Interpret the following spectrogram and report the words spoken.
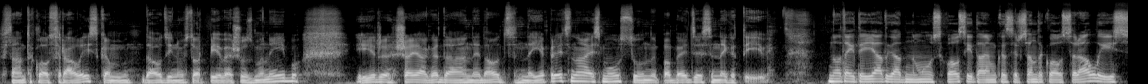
Santa Klausa rallies, kam daudz investori pievērš uzmanību, ir šajā gadā nedaudz neiepriecinājis mūs un pabeidzies negatīvi. Noteikti jāatgādina mūsu klausītājiem, kas ir Santa Klausa rallies.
